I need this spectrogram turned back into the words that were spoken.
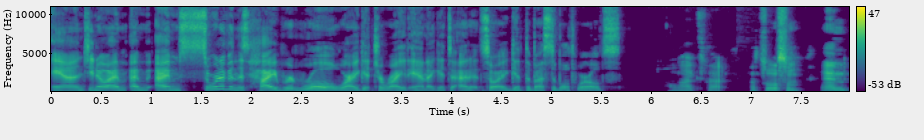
and you know I'm, I'm i'm sort of in this hybrid role where i get to write and i get to edit so i get the best of both worlds I like that. That's awesome. And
